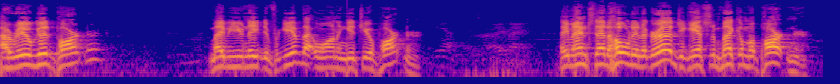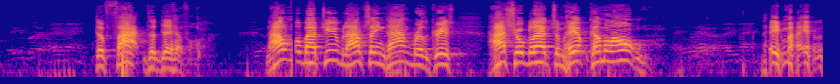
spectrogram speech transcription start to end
A real good partner? Maybe you need to forgive that one and get you a partner. Amen. Instead of holding a grudge against them, make them a partner to fight the devil. Now, I don't know about you, but I've seen times, Brother Chris, I sure glad some help come along. Amen.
